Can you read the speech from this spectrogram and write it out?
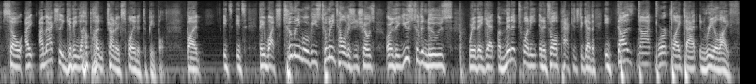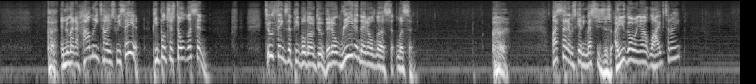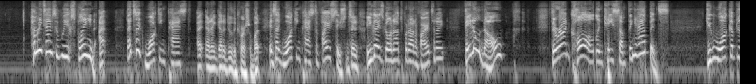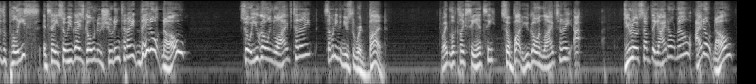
So I, I'm actually giving up on trying to explain it to people. But it's it's they watch too many movies, too many television shows, or they're used to the news where they get a minute twenty and it's all packaged together. It does not work like that in real life. and no matter how many times we say it, people just don't listen. Two things that people don't do: they don't read and they don't listen. Last night I was getting messages. Are you going out live tonight? How many times have we explained? I, that's like walking past, and I got to do the commercial, but it's like walking past the fire station saying, Are you guys going out to put out a fire tonight? They don't know. They're on call in case something happens. Do you walk up to the police and say, So you guys going to a shooting tonight? They don't know. So are you going live tonight? Someone even used the word bud. Do I look like Cianci? So, Bud, are you going live tonight? I, do you know something I don't know? I don't know.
